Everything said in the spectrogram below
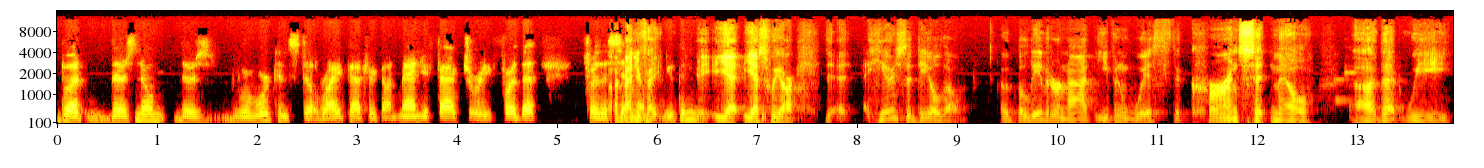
But there's no there's we're working still, right, Patrick, on manufacturing for the for the sit manufa- You can yeah, yes, we are. Here's the deal, though. Uh, believe it or not, even with the current sit mill uh, that we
